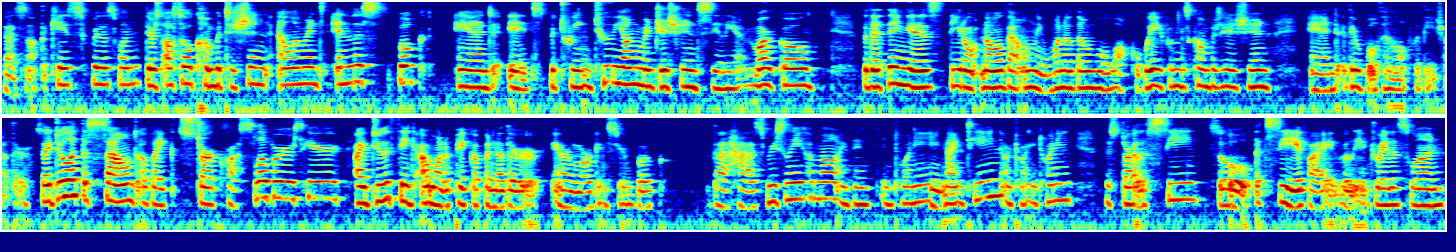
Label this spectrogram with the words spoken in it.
that's not the case for this one. There's also a competition element in this book and it's between two young magicians, Celia and Marco. But the thing is, they don't know that only one of them will walk away from this competition and they're both in love with each other. So I do like the sound of like star-crossed lovers here. I do think I want to pick up another Erin Morgenstern book that has recently come out, I think in 2019 or 2020, The Starless Sea. So let's see if I really enjoy this one.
